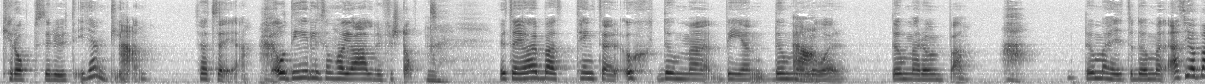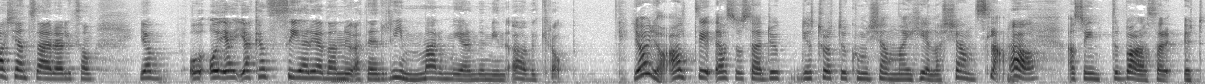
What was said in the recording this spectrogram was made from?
kropp ser ut egentligen. Så att säga. Och det liksom har jag aldrig förstått. Utan jag har bara tänkt så här, usch, dumma ben, dumma Ja. lår, dumma rumpa. Dumma hit och dumma... Alltså jag har bara känt så här liksom... Jag, och och jag, jag kan se redan nu att den rimmar mer med min överkropp. Ja, ja, alltid. Alltså, så här, du, jag tror att du kommer känna i hela känslan. Ja. Alltså inte bara så här, ut,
